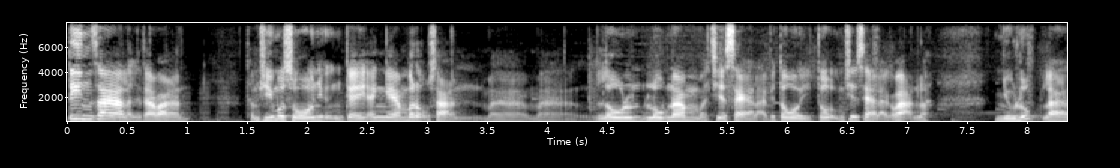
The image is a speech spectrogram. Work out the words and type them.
Tin ra là người ta bán. Thậm chí một số những cái anh em bất động sản mà mà lâu lâu năm mà chia sẻ lại với tôi tôi cũng chia sẻ lại các bạn là nhiều lúc là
